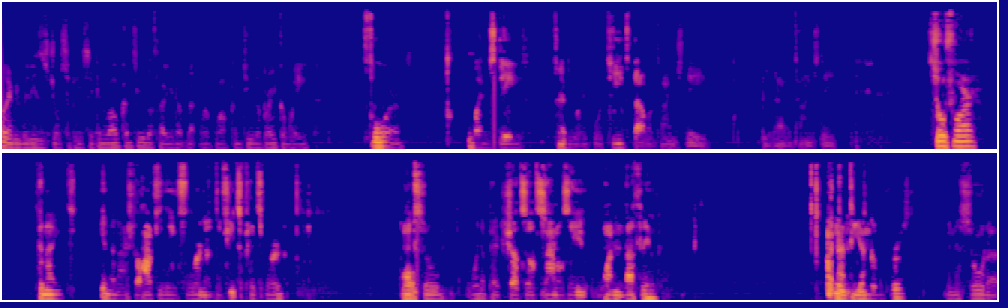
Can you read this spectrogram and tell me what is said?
Hello, everybody. This is Joseph Basic, and welcome to the Fired Up Network. Welcome to the breakaway for Wednesday, February 14th, Valentine's Day. Happy Valentine's Day. So far, tonight in the National Hockey League, Florida defeats Pittsburgh. Also, Winnipeg shuts out San Jose 1 0. And at the end of the first, Minnesota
